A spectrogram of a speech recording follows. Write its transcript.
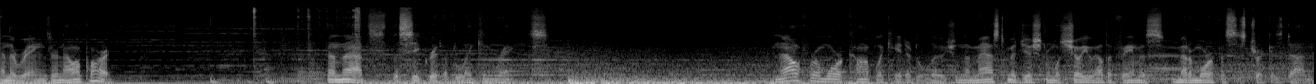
And the rings are now apart. And that's the secret of linking rings. Now for a more complicated illusion, the masked magician will show you how the famous metamorphosis trick is done.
